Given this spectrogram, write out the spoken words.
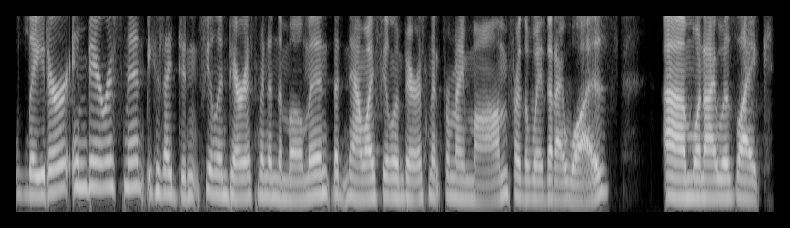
later embarrassment because I didn't feel embarrassment in the moment, but now I feel embarrassment for my mom for the way that I was um, when I was like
